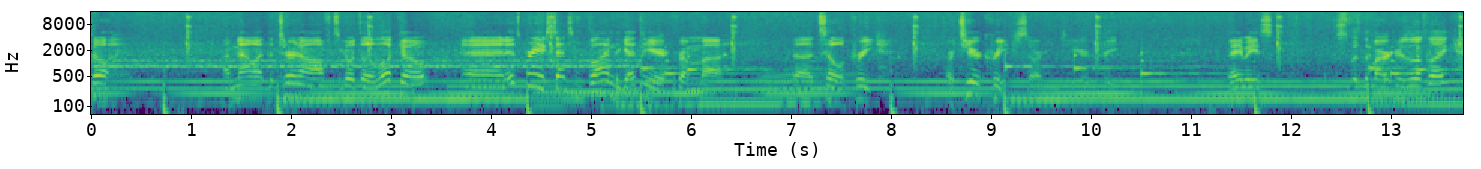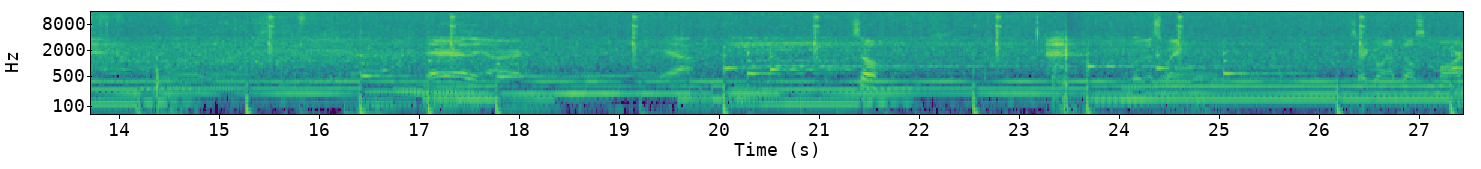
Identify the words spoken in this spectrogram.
So I'm now at the turnoff to go to the lookout, and it's pretty extensive climb to get to here from uh, uh, Till Creek, or Tier Creek, sorry, Tier Creek. Anyways, this is what the markers look like. There they are. Yeah. So, go this way. Start going uphill some more.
